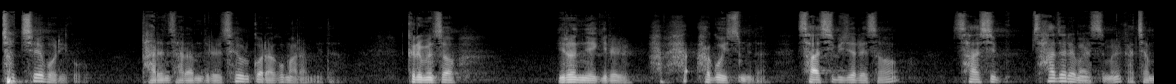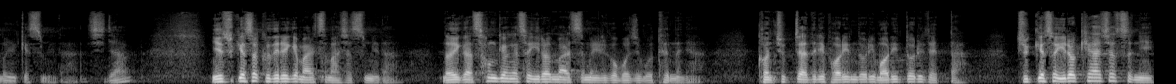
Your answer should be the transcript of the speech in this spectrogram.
처치해버리고 다른 사람들을 세울 거라고 말합니다. 그러면서 이런 얘기를 하, 고 있습니다. 42절에서 44절의 말씀을 같이 한번 읽겠습니다. 시작. 예수께서 그들에게 말씀하셨습니다. 너희가 성경에서 이런 말씀을 읽어보지 못했느냐? 건축자들이 버린 돌이 머릿돌이 됐다. 주께서 이렇게 하셨으니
